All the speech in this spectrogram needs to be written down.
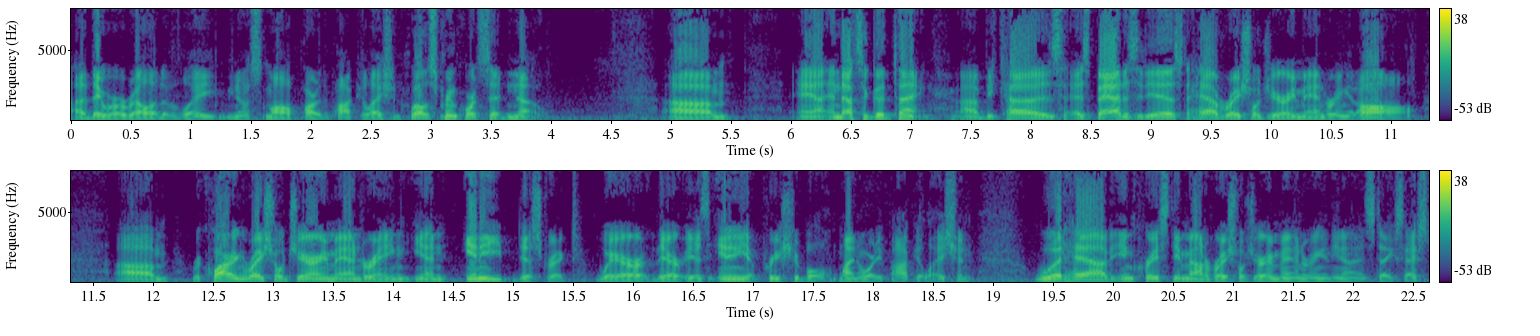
uh, they were a relatively you know, small part of the population. Well, the Supreme Court said no. Um, and, and, that's a good thing uh, because, as bad as it is to have racial gerrymandering at all, um, requiring racial gerrymandering in any district where there is any appreciable minority population would have increased the amount of racial gerrymandering in the United States ex-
